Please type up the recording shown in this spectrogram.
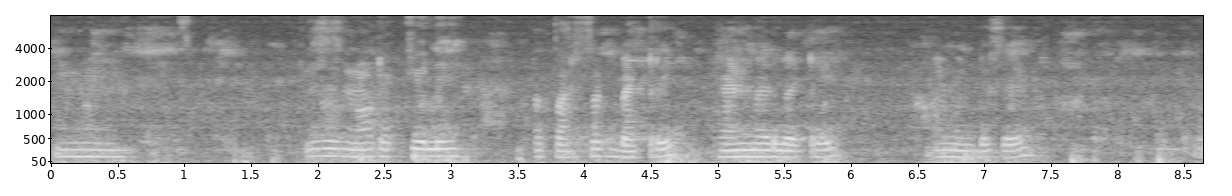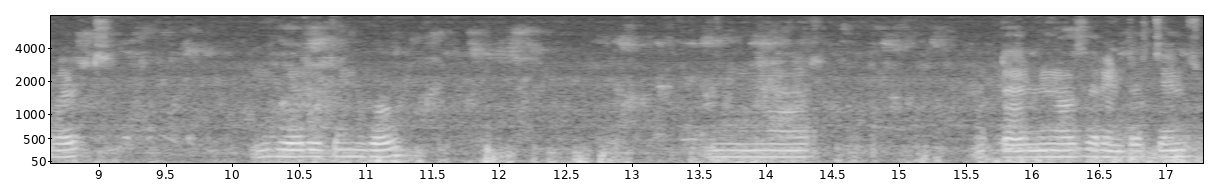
Mm, this is not actually a perfect battery handmade battery I mean to say. But here you can go or terminals are interchanged.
